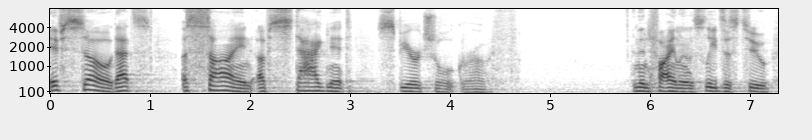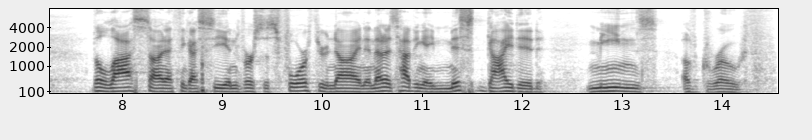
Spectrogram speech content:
If so, that's a sign of stagnant spiritual growth. And then finally, this leads us to the last sign I think I see in verses four through nine, and that is having a misguided means of growth.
